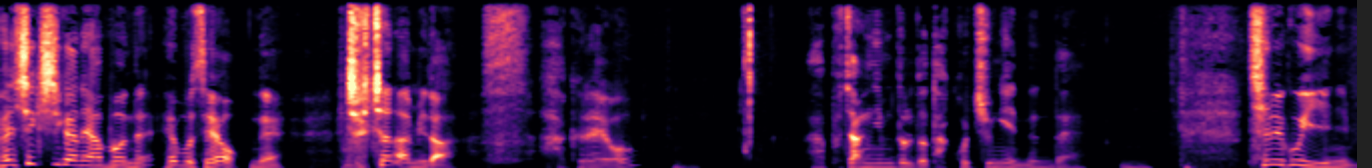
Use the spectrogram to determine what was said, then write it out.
회식 시간에 한번 해보세요. 네 추천합니다. 아, 그래요? 음. 아, 부장님들도 다 고충이 있는데. 음. 7922님,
